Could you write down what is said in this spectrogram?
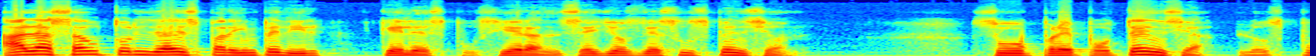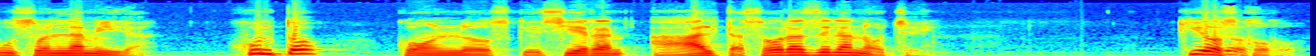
a las autoridades para impedir que les pusieran sellos de suspensión. Su prepotencia los puso en la mira, junto con los que cierran a altas horas de la noche. Kiosco,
